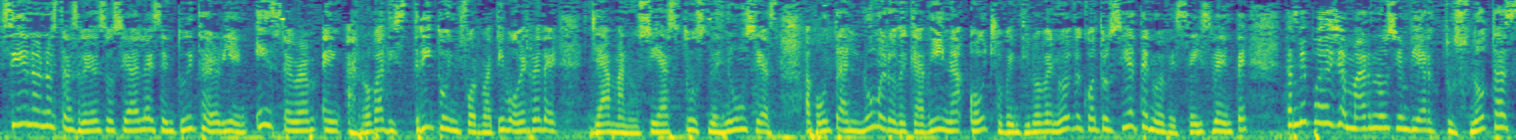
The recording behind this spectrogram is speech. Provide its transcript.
Síguenos en nuestras redes sociales en Twitter y en Instagram en arroba Distrito Informativo RD. Llámanos y haz tus denuncias. Apunta el número de cabina 829-947-9620. También puedes llamarnos y enviar tus notas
